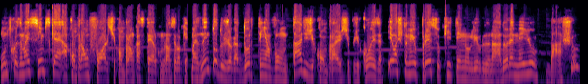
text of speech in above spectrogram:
uma das coisas mais simples que é ah, comprar um forte, comprar um castelo, comprar um sei lá o quê. Mas nem todo jogador tem a vontade de comprar esse tipo de coisa. Eu acho também o preço que tem no livro do narrador é meio baixo.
